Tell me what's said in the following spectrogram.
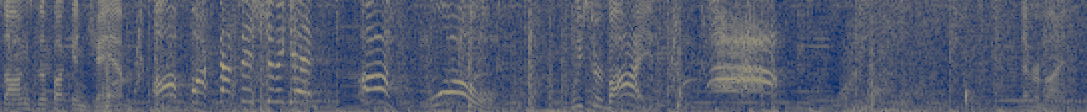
song's the fucking jam. Oh, fuck, not this shit again! Oh, whoa! We survived. Ah! Never mind.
